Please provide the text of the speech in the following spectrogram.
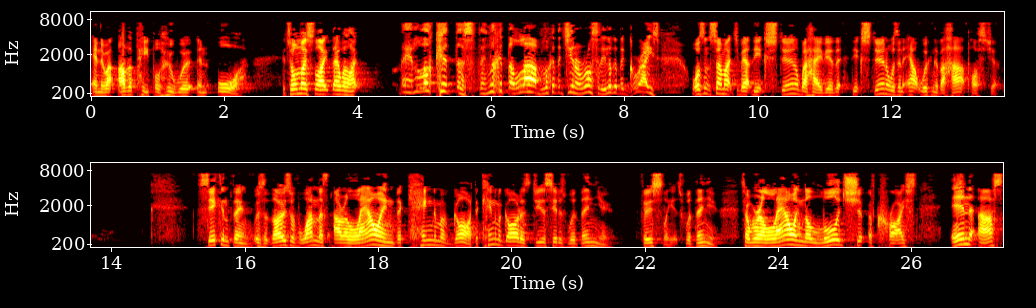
and there were other people who were in awe. It's almost like they were like, man, look at this thing, look at the love, look at the generosity, look at the grace wasn't so much about the external behavior, that the external was an outworking of a heart posture. Second thing was that those of oneness are allowing the kingdom of God. The kingdom of God, as Jesus said, is within you. Firstly, it's within you. So we're allowing the lordship of Christ in us,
